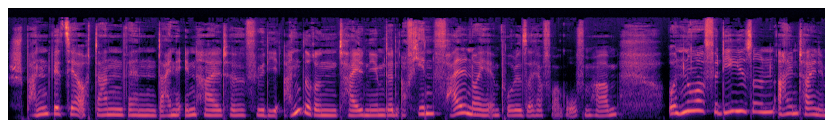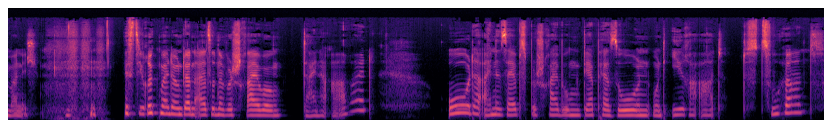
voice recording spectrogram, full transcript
Spannend wird's ja auch dann, wenn deine Inhalte für die anderen Teilnehmenden auf jeden Fall neue Impulse hervorgerufen haben und nur für diesen einen Teilnehmer nicht. Ist die Rückmeldung dann also eine Beschreibung deiner Arbeit oder eine Selbstbeschreibung der Person und ihrer Art des Zuhörens?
